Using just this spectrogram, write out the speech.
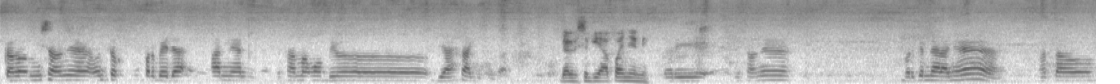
kalau misalnya untuk perbedaannya sama mobil biasa gitu Pak. Dari segi apanya nih? Dari misalnya berkendaranya atau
